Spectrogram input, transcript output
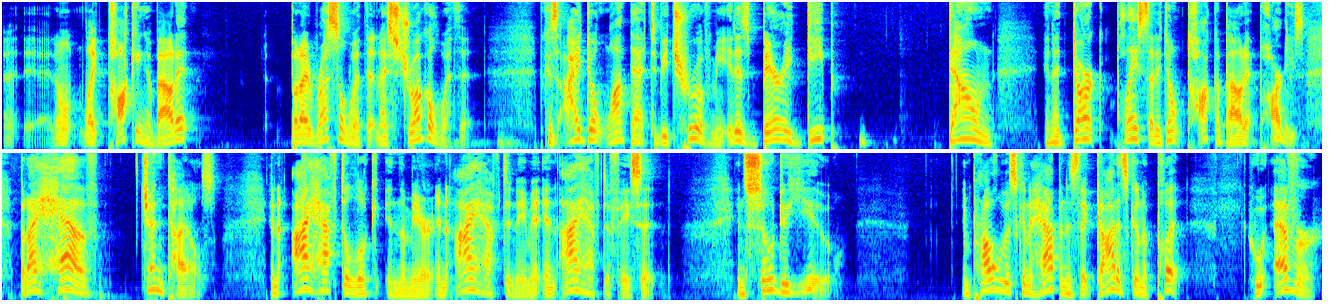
I don't like talking about it but I wrestle with it and I struggle with it because I don't want that to be true of me. It is buried deep down in a dark place that I don't talk about at parties. But I have Gentiles and I have to look in the mirror and I have to name it and I have to face it. And so do you. And probably what's going to happen is that God is going to put whoever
